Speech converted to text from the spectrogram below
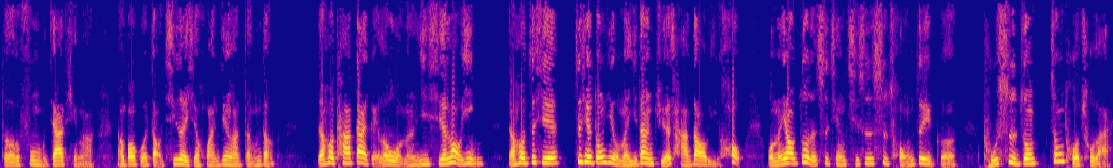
的父母家庭啊，然后包括早期的一些环境啊等等，然后它带给了我们一些烙印，然后这些这些东西我们一旦觉察到以后，我们要做的事情其实是从这个图示中挣脱出来，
